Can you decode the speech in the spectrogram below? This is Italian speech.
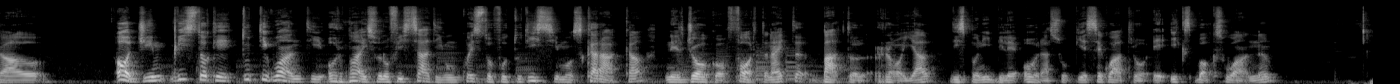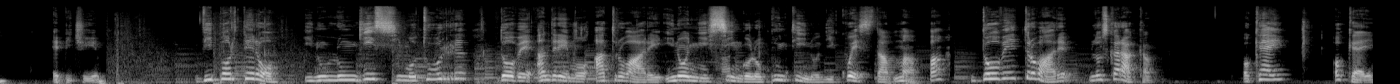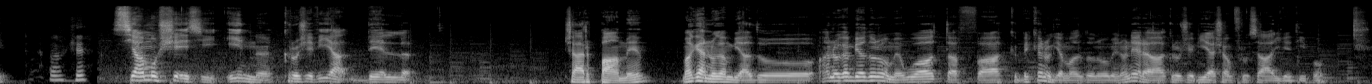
Ciao. Oggi, visto che tutti quanti ormai sono fissati con questo fottutissimo scaracca nel gioco Fortnite Battle Royale, disponibile ora su PS4 e Xbox One e PC, vi porterò in un lunghissimo tour dove andremo a trovare in ogni singolo puntino di questa mappa dove trovare lo scaracca. Ok? Ok. Ok. Siamo scesi in crocevia del Ciarpame. Ma che hanno cambiato? Hanno cambiato nome? What the fuck? Perché hanno chiamato nome? Non era crocevia Cianfrusaglie tipo?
